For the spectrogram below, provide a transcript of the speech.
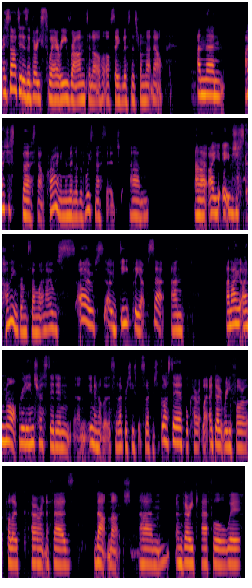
i started as a very sweary rant and I'll, I'll save listeners from that now. And then i just burst out crying in the middle of the voice message. Um and I, I it was just coming from somewhere and i was so so deeply upset and and I, I'm not really interested in, you know, not that the celebrities, but celebrity gossip or current, like I don't really follow, follow current affairs that much. Um, I'm very careful with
